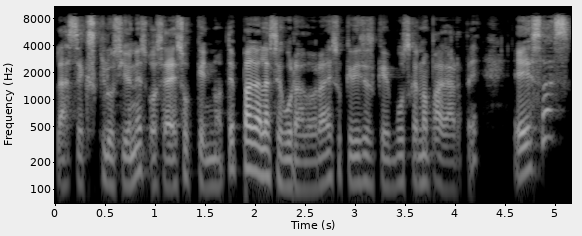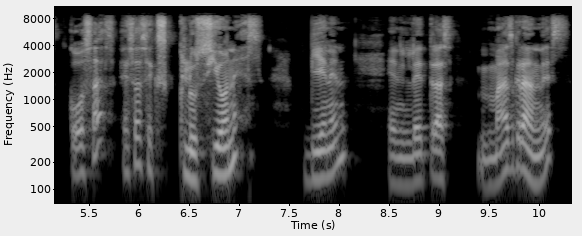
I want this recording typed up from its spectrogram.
las exclusiones, o sea, eso que no te paga la aseguradora, eso que dices que busca no pagarte, esas cosas, esas exclusiones vienen en letras más grandes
